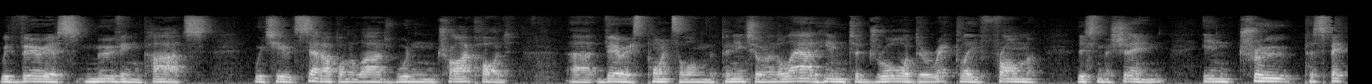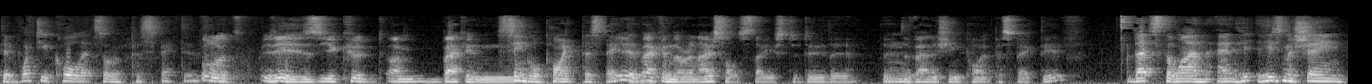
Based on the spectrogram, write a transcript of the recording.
with various moving parts, which he would set up on a large wooden tripod uh, various points along the peninsula and allowed him to draw directly from this machine in true perspective. What do you call that sort of perspective? Well, it, it is. You could. I'm back in. Single point perspective. Yeah, back in the Renaissance, they used to do the the, Mm. the vanishing point perspective. That's the one. And his machine,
